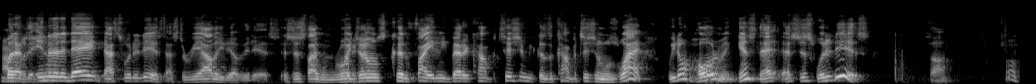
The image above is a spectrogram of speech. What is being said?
I But at really the end don't. of the day, that's what it is. That's the reality of it is. It's just like when Roy Jones couldn't fight any better competition because the competition was whack. We don't hold him against that. That's just what it is. So Oh,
